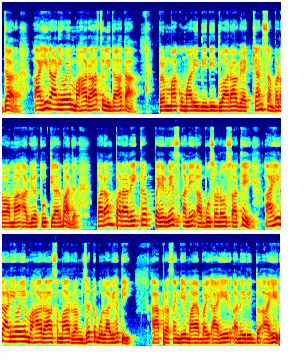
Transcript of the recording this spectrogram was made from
હજાર આહિરાણીઓએ મહારાસ લીધા હતા. બ્રહ્માકુમારી દીદી દ્વારા વ્યાખ્યાન સંભળાવવામાં આવ્યું હતું ત્યારબાદ પારંપરિક પહેરવેશ અને આભૂષણો સાથે આહિરાણીઓએ મહારાસમાં રમઝટ બોલાવી હતી. આ પ્રસંગે માયાભાઈ આહિર, અનિરુદ્ધ આહિર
